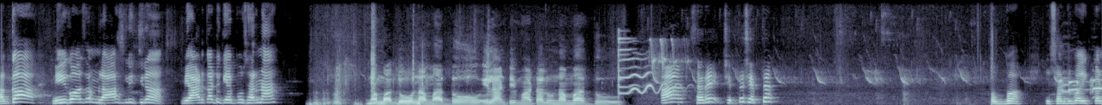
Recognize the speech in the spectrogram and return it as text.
అక్క నీకోసం లాస్ట్లు ఇచ్చిన మీ ఆడకట్టు కేపు సరేనా? నమ్మద్దు నమ్మద్దు ఇలాంటి మాటలు నమ్మద్దు. ఆ, సరే చెప్తా చెప్తా. అబ్బా ఈ సందుబా ఇక్కడ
